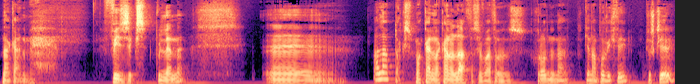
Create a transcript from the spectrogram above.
να κάνουμε. Physics που λένε. Ε, αλλά εντάξει μακάρι να κάνω λάθος σε βάθος χρόνου να, και να αποδειχθεί ποιος ξέρει.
